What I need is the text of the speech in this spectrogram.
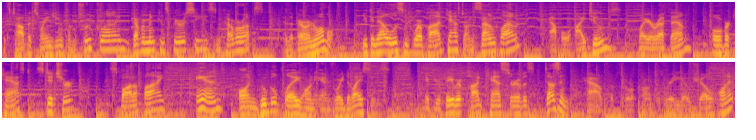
with topics ranging from true crime, government conspiracies and cover ups, and the paranormal. You can now listen to our podcast on SoundCloud, Apple iTunes, Player FM, Overcast, Stitcher, Spotify, and on Google Play on Android devices. If your favorite podcast service doesn't have the Fedora Chronicles radio show on it,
